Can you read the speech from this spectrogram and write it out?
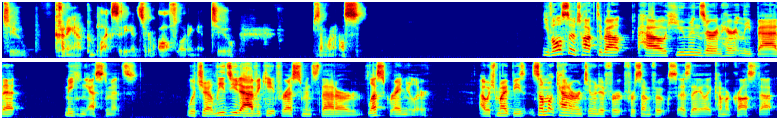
to cutting out complexity and sort of offloading it to someone else you've also talked about how humans are inherently bad at making estimates which uh, leads you to advocate for estimates that are less granular uh, which might be somewhat counterintuitive for, for some folks as they like come across that.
